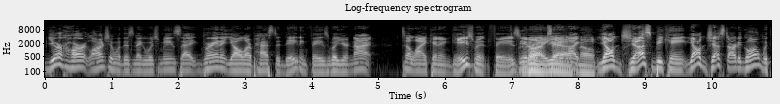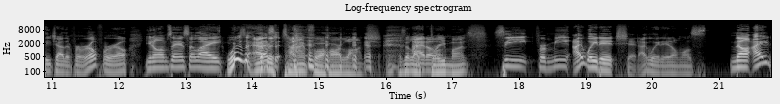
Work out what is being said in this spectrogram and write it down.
You're hard launching with this nigga, which means that granted y'all are past the dating phase, but you're not to like an engagement phase. You know what I'm saying? yeah, like no. y'all just became y'all just started going with each other for real, for real. You know what I'm saying? So like What is the average time for a hard launch? Is it like three months? See, for me, I waited shit. I waited almost No, I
